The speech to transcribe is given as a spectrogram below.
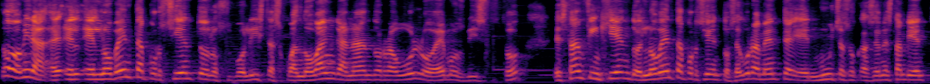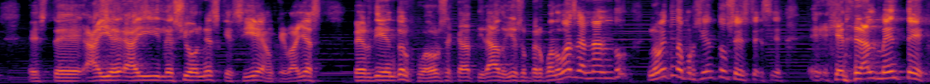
No, mira, el, el 90% de los futbolistas cuando van ganando, Raúl, lo hemos visto, están fingiendo, el 90%, seguramente en muchas ocasiones también este, hay, hay lesiones que sí, aunque vayas perdiendo, el jugador se queda tirado y eso, pero cuando vas ganando, el 90% se, se, eh, generalmente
